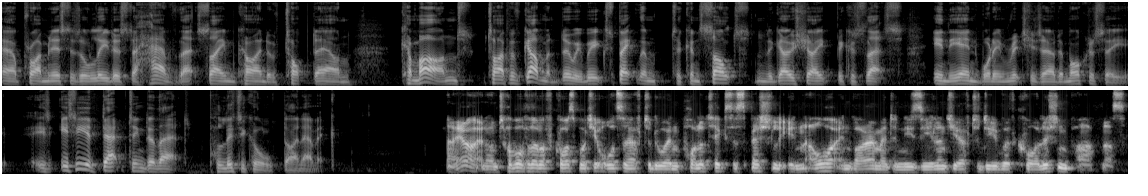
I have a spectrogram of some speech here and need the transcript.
our prime ministers or leaders to have that same kind of top down command type of government, do we? We expect them to consult and negotiate because that's, in the end, what enriches our democracy. Is, is he adapting to that political dynamic? Yeah, and on top of that, of course, what you also have to do in politics, especially in our environment in New Zealand, you have to deal with coalition partners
